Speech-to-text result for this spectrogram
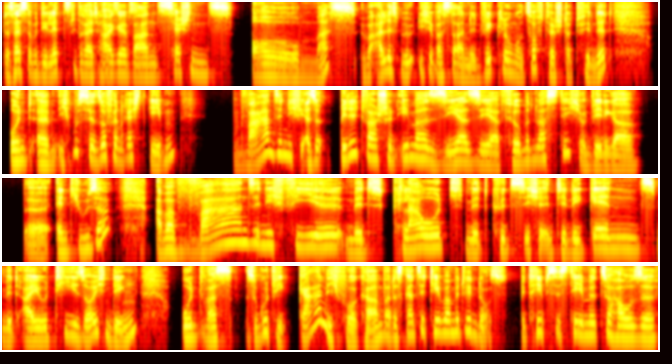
Das heißt aber, die letzten drei Tage waren Sessions en masse über alles Mögliche, was da an Entwicklung und Software stattfindet. Und ähm, ich muss dir insofern recht geben, wahnsinnig viel, also Bild war schon immer sehr, sehr firmenlastig und weniger äh, End-User, aber wahnsinnig viel mit Cloud, mit künstlicher Intelligenz, mit IoT, solchen Dingen. Und was so gut wie gar nicht vorkam, war das ganze Thema mit Windows. Betriebssysteme zu Hause,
